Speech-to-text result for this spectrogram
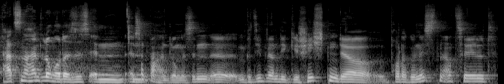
Herzenhandlung oder ist es in, Das ist in eine Behandlung. Es sind, äh, Im Prinzip werden die Geschichten der Protagonisten erzählt,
